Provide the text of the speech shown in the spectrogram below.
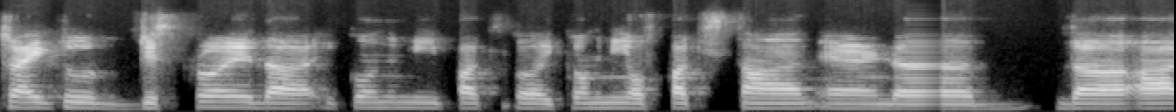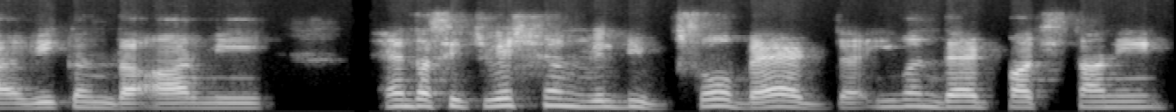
try to destroy the economy uh, economy of Pakistan and uh, the uh, weaken the army and the situation will be so bad that even that Pakistani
